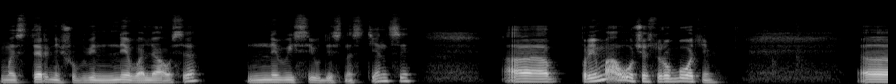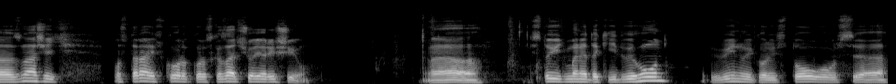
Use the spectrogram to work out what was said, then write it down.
в майстерні, щоб він не валявся, не висів десь на стінці, а приймав участь у роботі. А, значить, постараюсь коротко розказати, що я вирішив. Стоїть в мене такий двигун, він використовувався.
